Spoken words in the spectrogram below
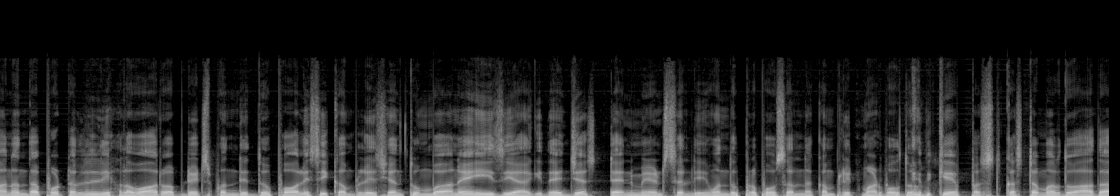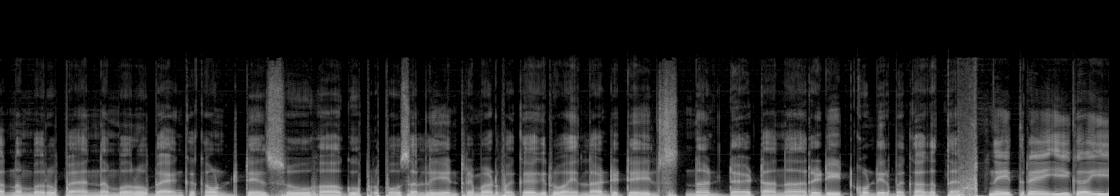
ಆನಂದ ಪೋರ್ಟಲಲ್ಲಿ ಹಲವಾರು ಅಪ್ಡೇಟ್ಸ್ ಬಂದಿದ್ದು ಪಾಲಿಸಿ ಕಂಪ್ಲೀಷನ್ ತುಂಬಾನೇ ಈಸಿ ಆಗಿದೆ. ಜಸ್ಟ್ ಟೆನ್ ಮಿನಿಟ್ಸ್ ಅಲ್ಲಿ ಒಂದು ಪ್ರಪೋಸಲ್ನ ಕಂಪ್ಲೀಟ್ ಮಾಡಬಹುದು ಇದಕ್ಕೆ ಫಸ್ಟ್ ಕಸ್ಟಮರ್ದು Aadhaar number, PAN number, bank account details ಹಾಗೂ ಪ್ರಪೋಸಲ್ಲಿ ಎಂಟ್ರಿ ಮಾಡಬೇಕಾಗಿರುವ ಎಲ್ಲ ಡೀಟೇಲ್ಸ್ನ ಡೇಟಾನ ರೆಡಿ ಇಟ್ಕೊಂಡಿರ್ಬೇಕಾಗತ್ತೆ. ಸ್ನೇಹಿತರೆ, ಈಗ ಈ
